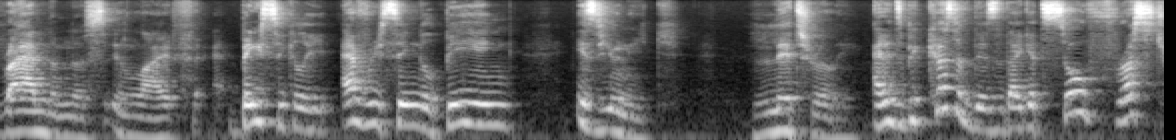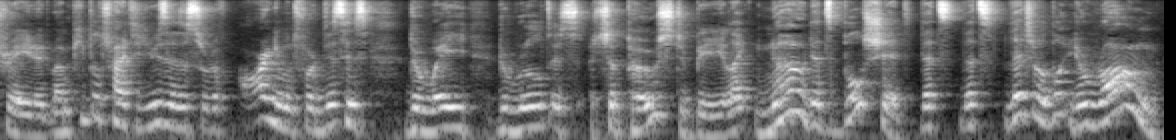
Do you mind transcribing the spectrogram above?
randomness in life. Basically, every single being is unique. Literally. And it's because of this that I get so frustrated when people try to use it as a sort of argument for this is the way the world is supposed to be. Like, no, that's bullshit. That's that's literal. You're wrong.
